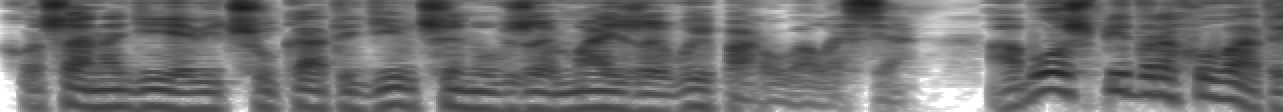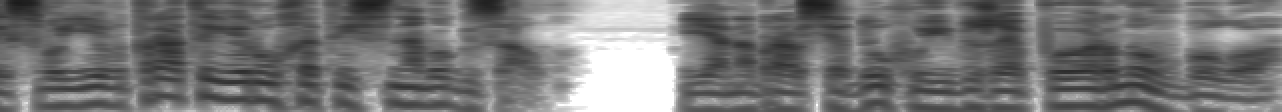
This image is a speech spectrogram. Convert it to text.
хоча надія відшукати дівчину вже майже випарувалася, або ж підрахувати свої втрати і рухатись на вокзал. Я набрався духу і вже повернув було,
